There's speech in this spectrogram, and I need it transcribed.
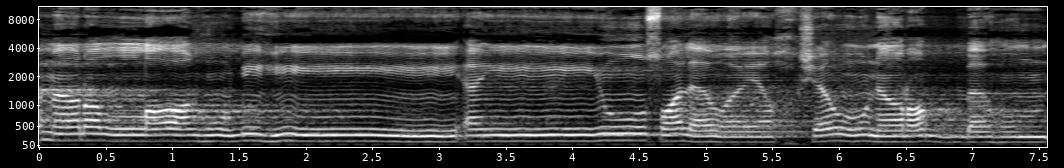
امر الله به ان يوصل ويخشون ربهم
